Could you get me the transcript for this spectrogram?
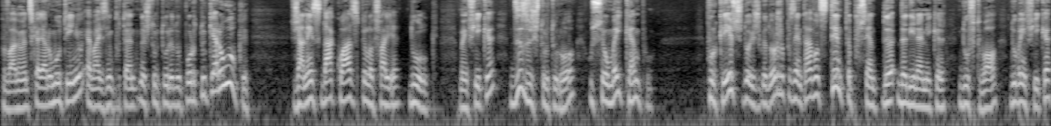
Provavelmente, se calhar, o Moutinho é mais importante na estrutura do Porto do que era o Hulk. Já nem se dá quase pela falha do Hulk. Benfica desestruturou o seu meio campo. Porque estes dois jogadores representavam 70% da, da dinâmica do futebol do Benfica,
